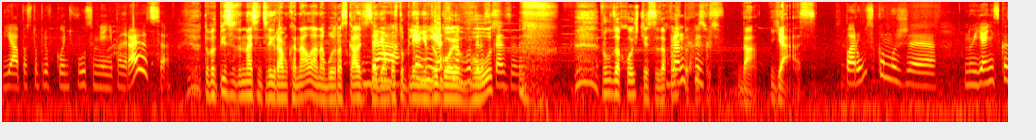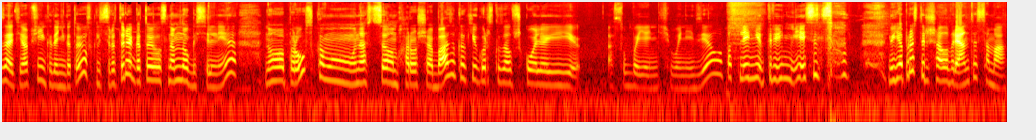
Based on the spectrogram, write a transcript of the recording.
я поступлю в какой-нибудь вуз, и мне не понравится. То подписывайся на Настя телеграм-канал, она будет рассказывать о Да, своем поступлении в конечно, другой буду вуз. Ну, захочешь, если захочешь, Бранд подписывайся. Да, yes. По русскому же, ну, я не сказать, я вообще никогда не готовилась. К литературе я готовилась намного сильнее, но по русскому у нас в целом хорошая база, как Егор сказал в школе, и особо я ничего не делала последние три месяца. Но я просто решала варианты сама,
